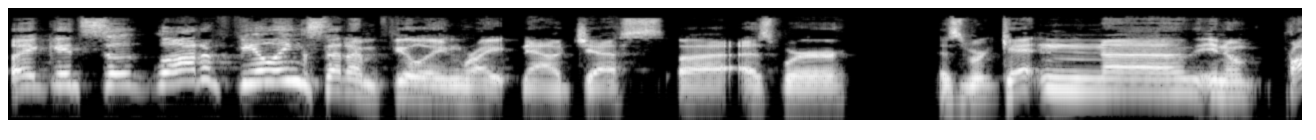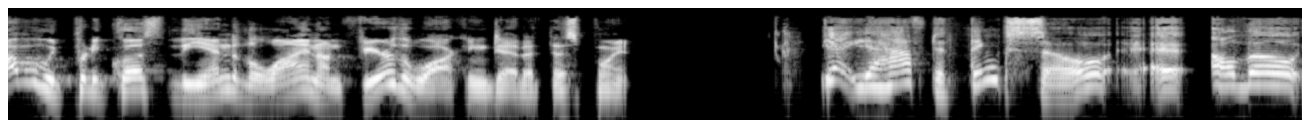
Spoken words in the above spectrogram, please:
Like it's a lot of feelings that I'm feeling right now, Jess, uh, as we're as we're getting, uh, you know, probably pretty close to the end of the line on Fear the Walking Dead at this point. Yeah, you have to think so. Uh, although,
